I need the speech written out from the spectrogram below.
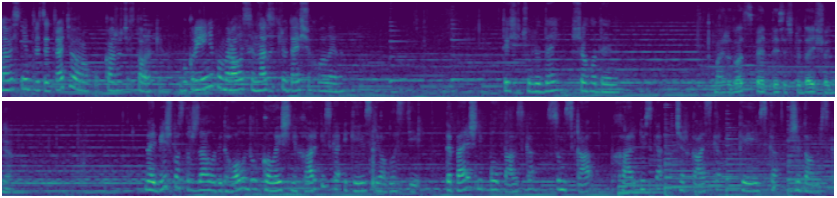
Навесні 33-го року, кажуть історики, в Україні помирало 17 людей щохвилини. Тисячу людей щогодини. Майже 25 тисяч людей щодня. Найбільш постраждало від голоду колишні Харківська і Київські області, теперішні Полтавська, Сумська, Харківська, Черкаська, Київська, Житомирська.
